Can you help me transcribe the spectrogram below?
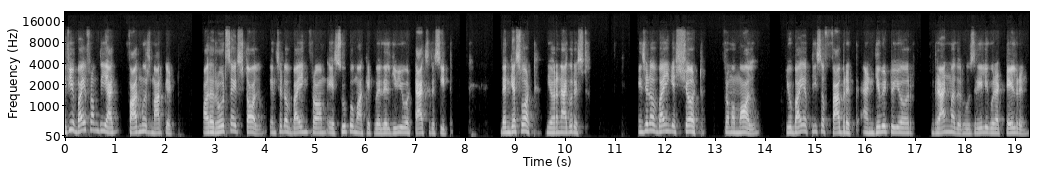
If you buy from the ag- farmer's market or a roadside stall instead of buying from a supermarket where they'll give you a tax receipt, then guess what? You're an agorist. Instead of buying a shirt from a mall, you buy a piece of fabric and give it to your grandmother who's really good at tailoring.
